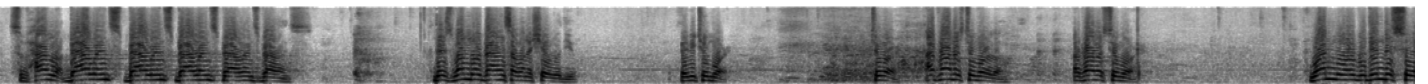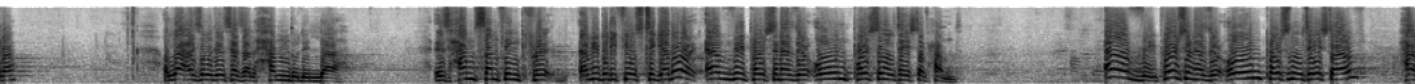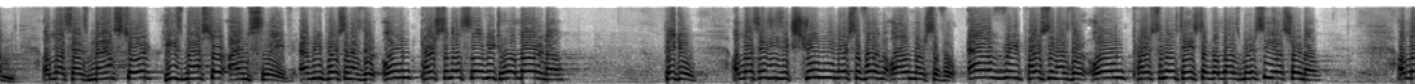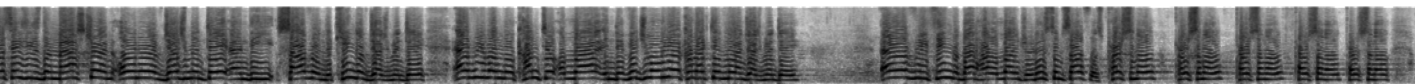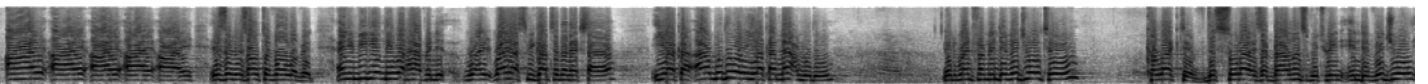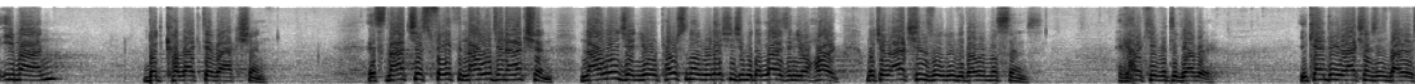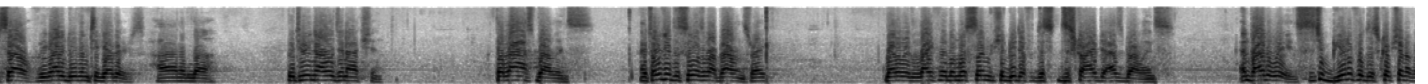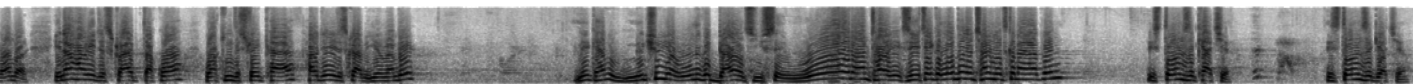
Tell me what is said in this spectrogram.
SubhanAllah. Balance, balance, balance, balance, balance. There's one more balance I want to share with you. Maybe two more. two more. I promise two more though. I promise two more. One more within this surah. Allah Azza wa says, Alhamdulillah. Is hamd something everybody feels together or every person has their own personal taste of hamd? Every person has their own personal taste of hamd. Allah says, Master, He's Master, I'm slave. Every person has their own personal slavery to Allah or no? They do. Allah says He's extremely merciful and all merciful. Every person has their own personal taste of Allah's mercy, yes or no? Allah says He's the master and owner of Judgment Day and the sovereign, the king of Judgment Day. Everyone will come to Allah individually or collectively on Judgment Day. Everything about how Allah introduced Himself was personal, personal, personal, personal, personal. I, I, I, I, I is the result of all of it. And immediately what happened, right, right as we got to the next ayah, Iyaka a'budu or Iyaka na'budu. It went from individual to collective. This surah is a balance between individual iman but collective action. It's not just faith, knowledge, and action. Knowledge and your personal relationship with Allah is in your heart, but your actions will be with other Muslims. You gotta keep it together. You can't do your actions just by yourself. We gotta do them together. SubhanAllah. Between knowledge and action. The last balance. I told you the surah is about balance, right? By the way, the life of the Muslim should be described as balance. And by the way, it's such a beautiful description of Umar. You know how he described taqwa, walking the straight path? How did he describe it? You remember? Make, have a, make sure you have a really good balance. You stay right on target. So you take a little bit of turn, what's going to happen? These thorns will catch you. These thorns will get you.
